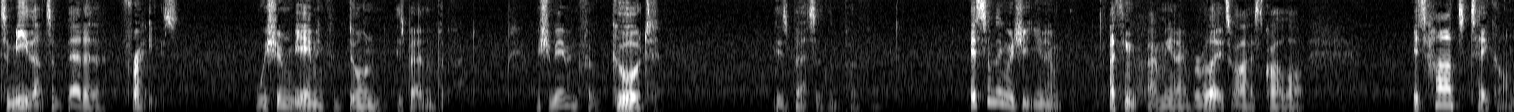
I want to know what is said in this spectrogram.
to me that's a better phrase. We shouldn't be aiming for done is better than perfect. We should be aiming for good is better than perfect. It's something which you know I think I mean I relate to artists quite a lot it's hard to take on.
